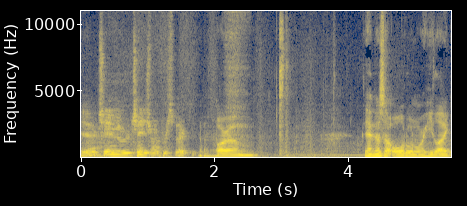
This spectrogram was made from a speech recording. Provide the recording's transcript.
Yeah, change or change my perspective. Or um, yeah, there's an old one where he like,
